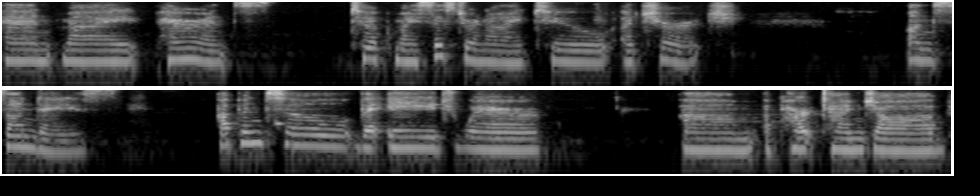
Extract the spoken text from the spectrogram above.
and my parents took my sister and I to a church on Sundays up until the age where um, a part time job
